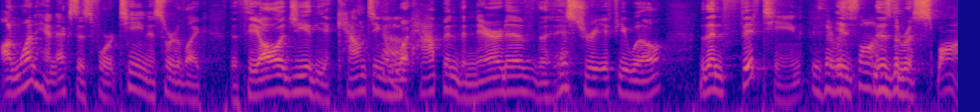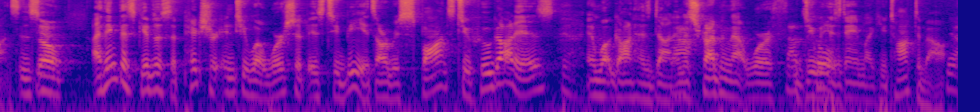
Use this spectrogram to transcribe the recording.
on one hand, Exodus 14 is sort of like the theology, the accounting Yeah. of what happened, the narrative, the history, if you will. But then 15 Is the response. is the response. And so, I think this gives us a picture into what worship is to be. It's our response to who God is and what God has done, and Wow. ascribing that worth That's due cool. His name, like you talked about. Yeah.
